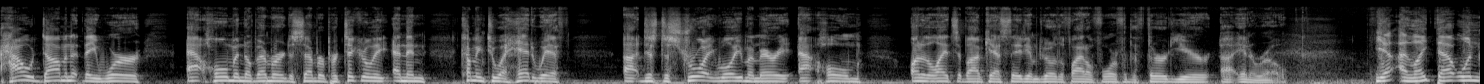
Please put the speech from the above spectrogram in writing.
how dominant they were at home in November and December, particularly, and then coming to a head with uh, just destroying William and Mary at home under the lights at Bobcat Stadium to go to the Final Four for the third year uh, in a row. Yeah, I like that one.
